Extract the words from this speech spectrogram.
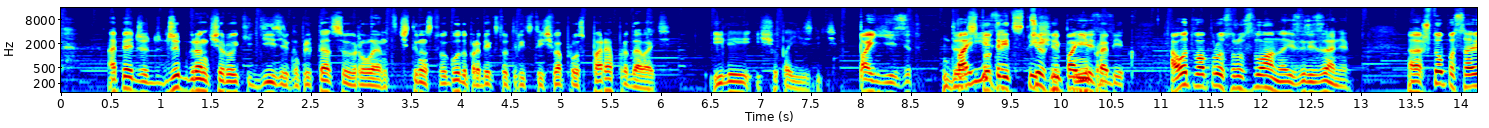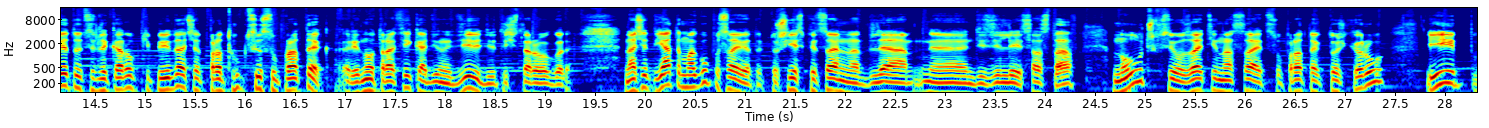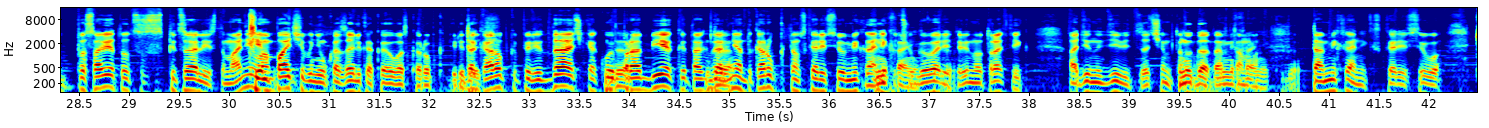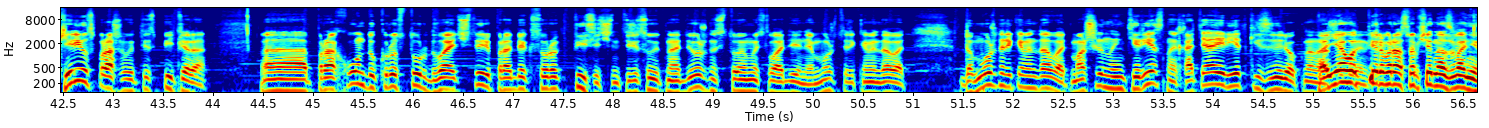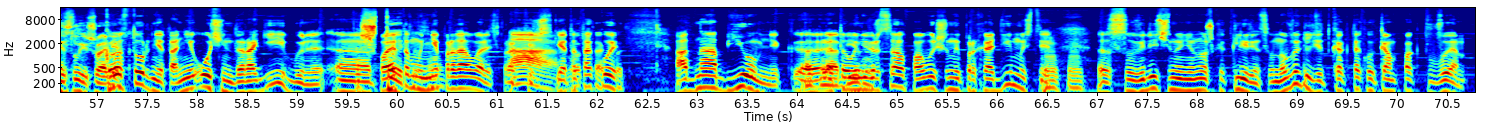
Опять же, джип Гранд Чироки, дизель, комплектация Overland 2014 года, пробег 130 тысяч. Вопрос, пора продавать или еще поездить? Поездит. Да, Поездит. 130 Чё ж тысяч, не поездит? пробег. А вот вопрос Руслана из Рязани. А Что посоветуете для коробки передач от продукции Супротек? Рено Трофик 1.9 2002 года. Значит, я-то могу посоветовать, потому что есть специально для э, дизелей состав, но лучше всего зайти на сайт suprotec.ru и посоветоваться со специалистом. Они Тем вам... паче вы не указали, какая у вас коробка передач. Да, коробка передач, какой Да. пробег и так далее. Да. Нет, да коробка там, скорее всего, механика, что Механика, говорить. да. Рено Трофик 1.9, зачем там Ну да, там автомат? механика, да. Там механика, скорее всего. Кирилл спрашивает из Питера. Э, про Honda Cross Tour 2.4, пробег 40 тысяч. Интересует надежность, стоимость владения. Можете рекомендовать? Да можно рекомендовать. Машина интересная, хотя и редкий зверек на нашем я вот рынке. первый раз вообще название слышу, Олег. Кросс-тур нет, они очень дорогие были, э, Что поэтому это не продавались практически. А, это вот так такой вот. однообъемник. Э, Это Однообъемник. универсал повышенной проходимости э, с увеличенным немножко клиренсом, но выглядит как такой компакт-вен.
